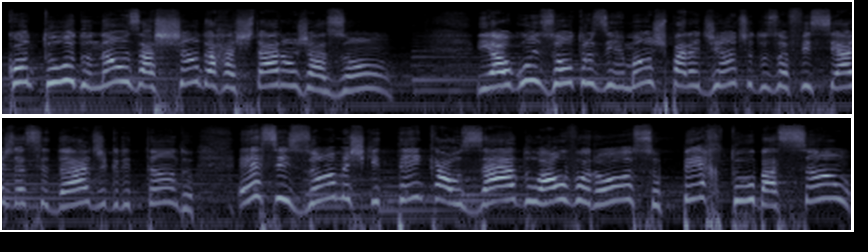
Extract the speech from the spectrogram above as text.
Contudo, não os achando, arrastaram Jason e alguns outros irmãos para diante dos oficiais da cidade, gritando: Esses homens que têm causado alvoroço, perturbação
